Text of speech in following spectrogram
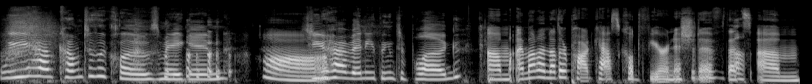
We have come to the close, Megan. Aww. Do you have anything to plug? Um, I'm on another podcast called Fear Initiative. That's um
